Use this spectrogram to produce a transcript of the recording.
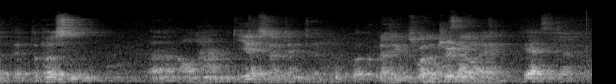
the, the, person uh, on hand. Yes, no, to, David. to work with. No, he was well and truly on there. Yes, exactly.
